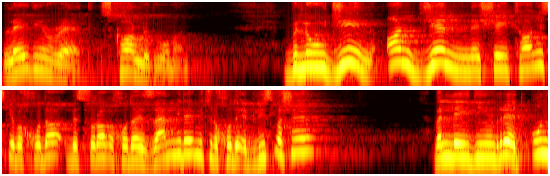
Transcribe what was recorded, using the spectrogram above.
لیدی in red scarlet woman. بلو جین آن جن شیطانی است که به خدا به سراغ خدای زن میره می‌تونه خود ابلیس باشه. و لیدی این رد اون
